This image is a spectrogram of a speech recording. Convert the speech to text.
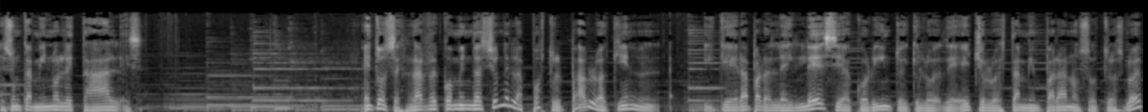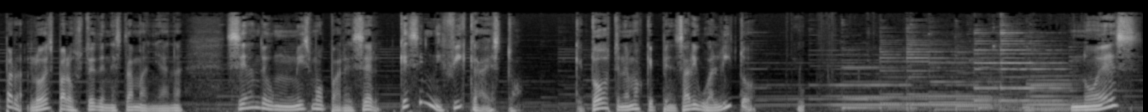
Es un camino letal. Entonces, la recomendación del apóstol Pablo aquí en, y que era para la iglesia Corinto y que lo, de hecho lo es también para nosotros, lo es para, lo es para usted en esta mañana, sean de un mismo parecer. ¿Qué significa esto? Que todos tenemos que pensar igualito no es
